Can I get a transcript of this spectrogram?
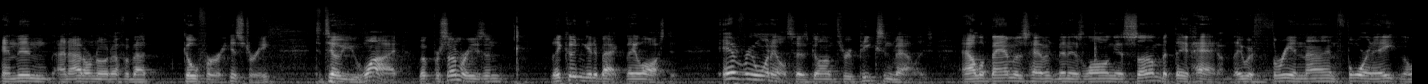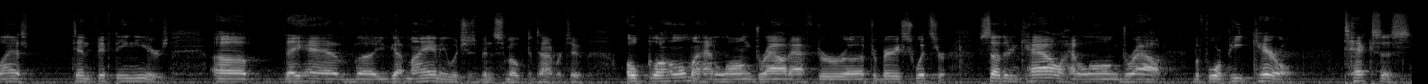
And then, and I don't know enough about Gopher history to tell you why, but for some reason, they couldn't get it back. They lost it. Everyone else has gone through peaks and valleys. Alabama's haven't been as long as some, but they've had them. They were 3 and 9, 4 and 8 in the last 10, 15 years. Uh, they have, uh, you've got Miami, which has been smoked a time or two. Oklahoma had a long drought after, uh, after Barry Switzer. Southern Cal had a long drought before Pete Carroll. Texas,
